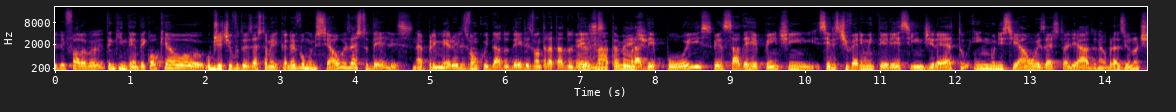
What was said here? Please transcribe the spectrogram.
ele fala, tem que entender qual que é o objetivo do exército americano. Eles vão municiar o exército deles, né? Primeiro eles vão cuidar do deles, vão tratar do deles. Exatamente. Pra depois pensar, de repente, em... Se eles tiverem um interesse indireto em municiar um exército aliado, né? O Brasil não tinha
